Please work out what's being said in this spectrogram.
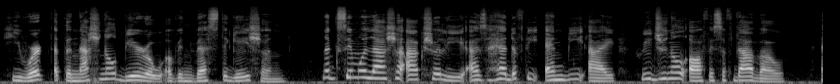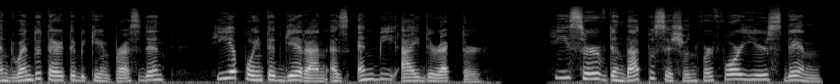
he worked at the National Bureau of Investigation. Nagsimula siya actually as head of the NBI Regional Office of Davao. And when Duterte became president, he appointed Giran as NBI Director. He served in that position for four years then,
